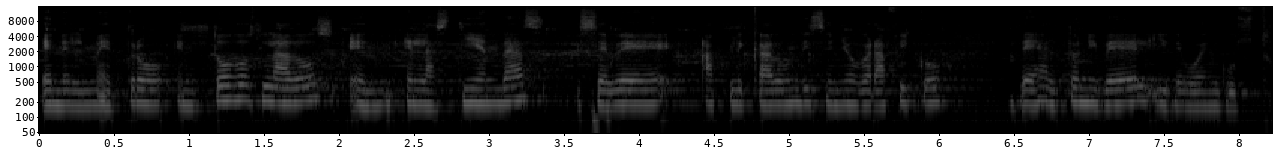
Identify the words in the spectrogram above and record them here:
en el metro, en todos lados, en, en las tiendas se ve aplicado un diseño gráfico de alto nivel y de buen gusto.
